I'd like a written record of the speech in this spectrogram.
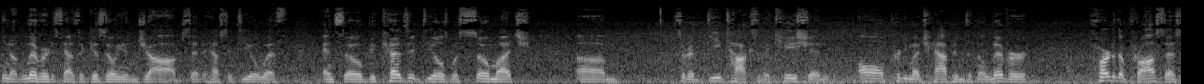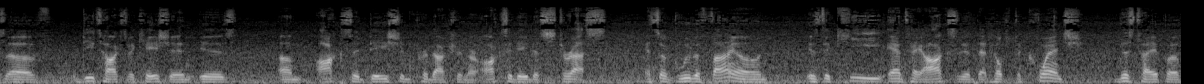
you know, the liver just has a gazillion jobs that it has to deal with. And so because it deals with so much um, sort of detoxification all pretty much happens in the liver. Part of the process of detoxification is um, oxidation production or oxidative stress. And so glutathione is the key antioxidant that helps to quench this type of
